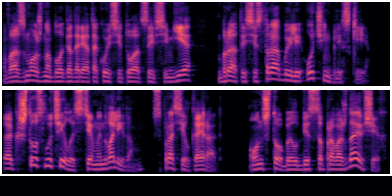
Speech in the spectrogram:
Возможно, благодаря такой ситуации в семье брат и сестра были очень близки. «Так что случилось с тем инвалидом?» — спросил Кайрат. «Он что, был без сопровождающих?»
